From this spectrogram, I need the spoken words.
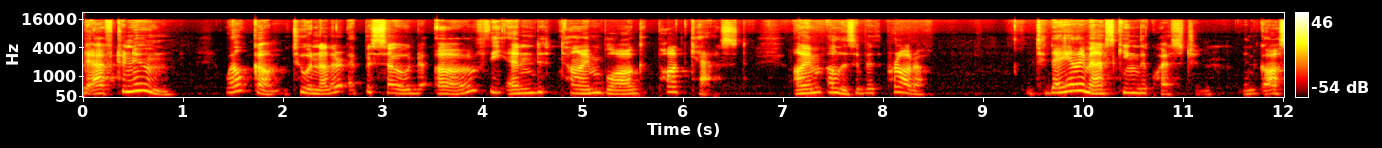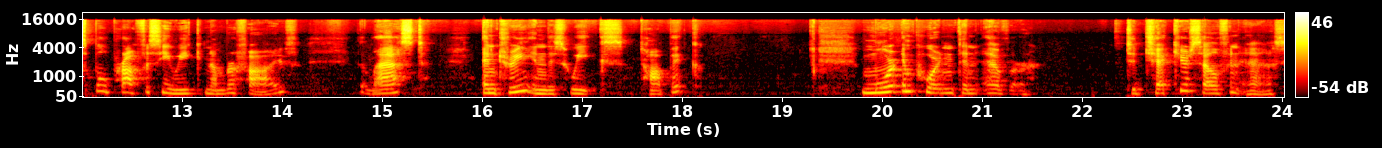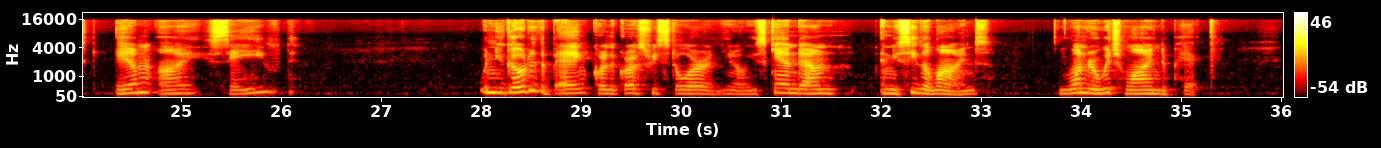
Good afternoon. Welcome to another episode of the End Time Blog podcast. I'm Elizabeth Prata. Today I'm asking the question in Gospel Prophecy Week number five, the last entry in this week's topic. More important than ever to check yourself and ask, Am I saved? When you go to the bank or the grocery store and you know you scan down and you see the lines you wonder which line to pick.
